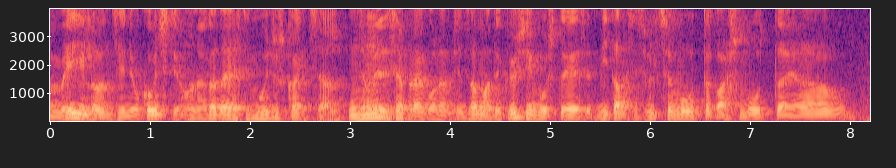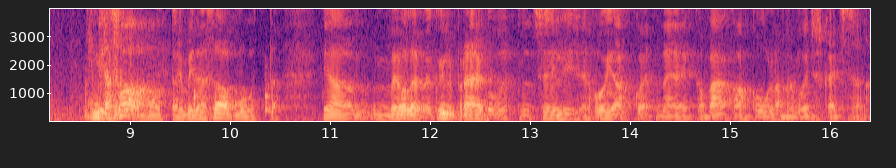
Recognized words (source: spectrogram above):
meil on siin ju kunstihoone ka täiesti muinsuskaitse all mm -hmm. ja me mhm. ise praegu oleme siin samade küsimuste ees, et mida siis üldse muuta, kas muuta ja. mida saab muuta. ja mida saab muuta ja me oleme küll praegu võtnud sellise hoiaku, et me ikka väga kuulame muinsuskaitse sõna.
